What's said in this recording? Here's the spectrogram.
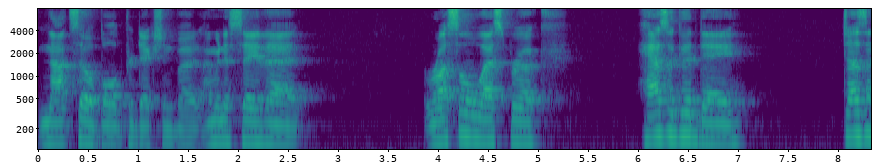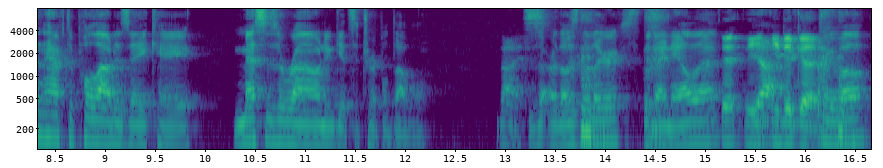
not so bold prediction, but I'm gonna say that Russell Westbrook has a good day, doesn't have to pull out his AK, messes around and gets a triple double. nice. Are those the lyrics? Did I nail that? it- you, Yeah. you did good. Pretty well.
